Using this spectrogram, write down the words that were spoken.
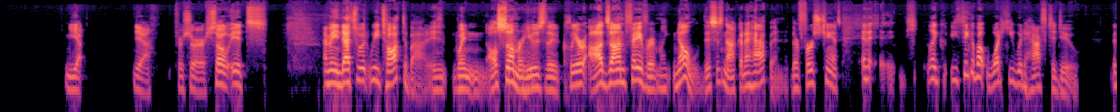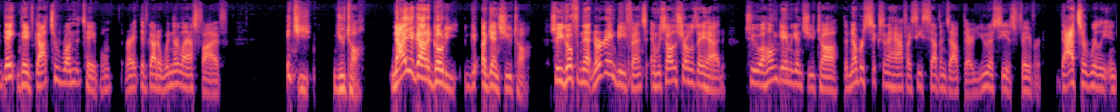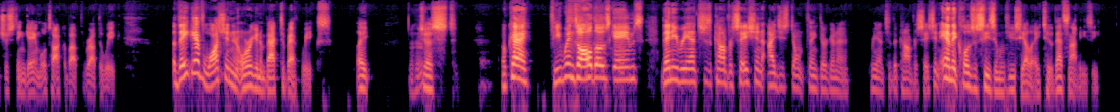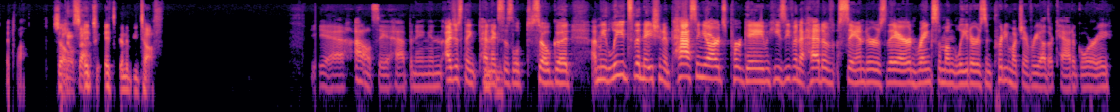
Yep. Yeah, for sure. So it's I mean, that's what we talked about. Is when all summer he mm-hmm. was the clear odds on favorite. I'm like, no, this is not going to happen. Their first chance. And eh, it, it- like you think about what he would have to do. They they've got to run the table, right? They've got to win their last 5. It's Utah. Now you got to go to against Utah. So you go from that Notre Dame defense, and we saw the struggles they had, to a home game against Utah. The number six and a half, I see sevens out there. USC is favored. That's a really interesting game we'll talk about throughout the week. They have Washington and Oregon in back to back weeks. Like, Mhm. just okay. If he wins all those games, then he re enters the conversation. I just don't think they're going to re enter the conversation. And they close the season with UCLA, too. That's not easy as well. So No, it's, it's going to be tough. Yeah, I don't see it happening. And I just think Penix has looked so good. I mean, leads the nation in passing yards per game. He's even ahead of Sanders there and ranks among leaders in pretty much every other category.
